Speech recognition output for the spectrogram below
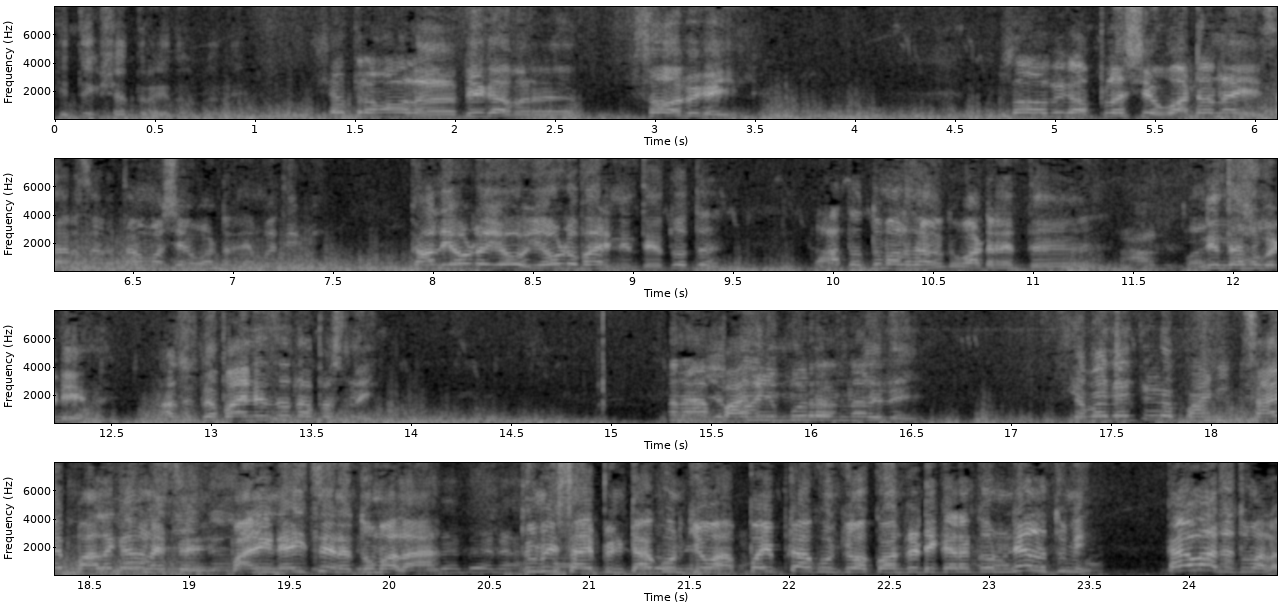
किती क्षेत्र आहे तुमचं ते? क्षेत्र मावलं बिगा बरं सव्वा बिगा येईल. सव्वा बिगा प्लस वाटा नाही सारं सारं तमाशा वाटा नाही मध्ये मी काल एवढं एव- एवढं भारी नेता येत होतं. आता तुम्हाला सांगतो वाटाण्यात नेता सुकट येईन. अजून तर पाण्याचा तपास नाही. ना, पाणी मुरणार पाणी साहेब मला काय म्हणायचंय? पाणी न्यायचंय ना तुम्हाला? तुम्ही सायपिंग टाकून किंवा पाईप टाकून किंवा कॉन्क्रीटीकरण करून न्या ना तुम्ही. काय वाद आहे तुम्हाला?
